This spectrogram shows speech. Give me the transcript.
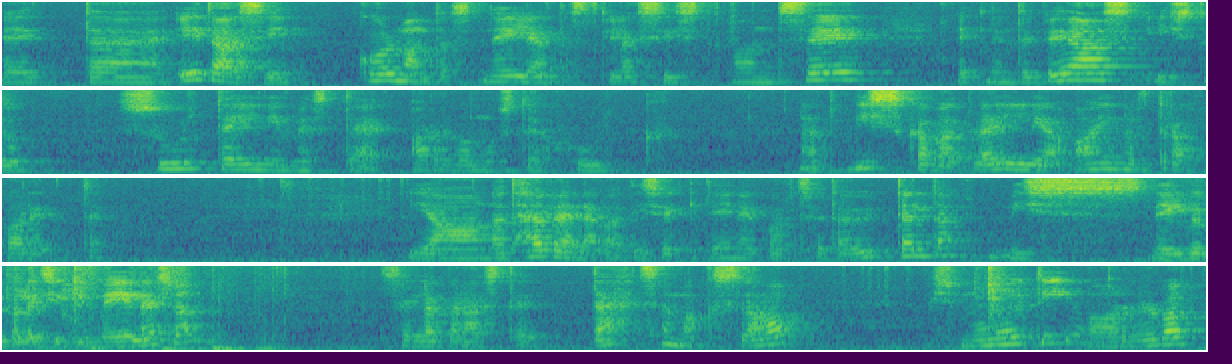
et äh, edasi kolmandast, neljandast klassist on see, et nende peas istub suurte inimeste arvamuste hulk. Nad viskavad välja ainult rahva ette ja nad häbenevad isegi teinekord seda ütelda, mis neil võib-olla isegi meeles on. sellepärast, et tähtsamaks saab, mismoodi arvab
